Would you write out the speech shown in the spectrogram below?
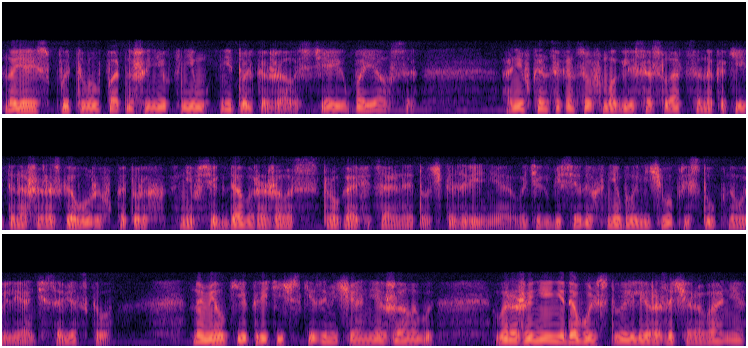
но я испытывал по отношению к ним не только жалость, я их боялся». Они, в конце концов, могли сослаться на какие-то наши разговоры, в которых не всегда выражалась строго официальная точка зрения. В этих беседах не было ничего преступного или антисоветского, но мелкие критические замечания, жалобы, выражение недовольства или разочарования,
